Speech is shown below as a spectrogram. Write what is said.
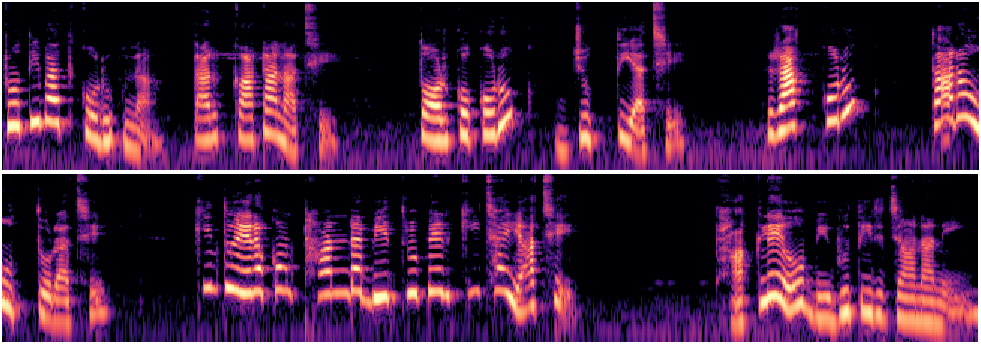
প্রতিবাদ করুক না, তার কাটান আছে, তর্ক করুক, যুক্তি আছে, রাগ করুক, তারও উত্তর আছে। কিন্তু এরকম ঠান্ডা বিদ্রুপের কি ছাই আছে? থাকলেও বিভূতির জানা নেই।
